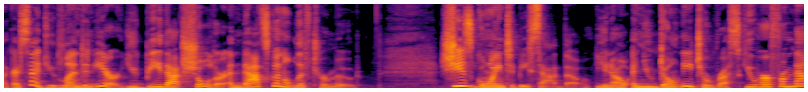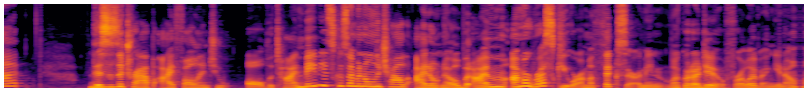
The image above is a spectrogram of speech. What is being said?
Like I said, you'd lend an ear, you'd be that shoulder, and that's going to lift her mood. She's going to be sad though, you know, and you don't need to rescue her from that. This is a trap I fall into all the time. Maybe it's because I'm an only child, I don't know, but I'm I'm a rescuer, I'm a fixer. I mean, look what I do for a living, you know?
